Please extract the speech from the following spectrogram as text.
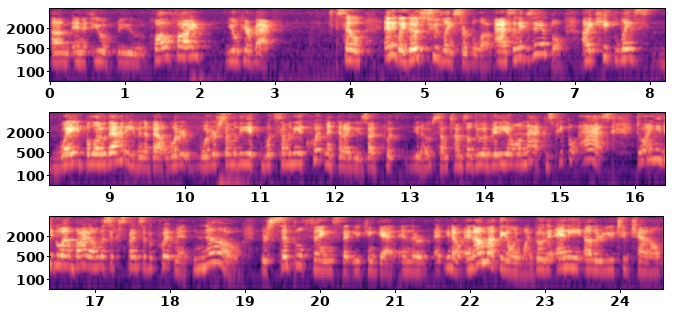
um, and if you, you qualify, you'll hear back. So anyway, those two links are below. As an example, I keep links way below that even about what are what are some of the what some of the equipment that I use. I put you know sometimes I'll do a video on that because people ask, do I need to go out and buy all this expensive equipment? No, there's simple things that you can get, and they're you know, and I'm not the only one. Go to any other YouTube channel.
